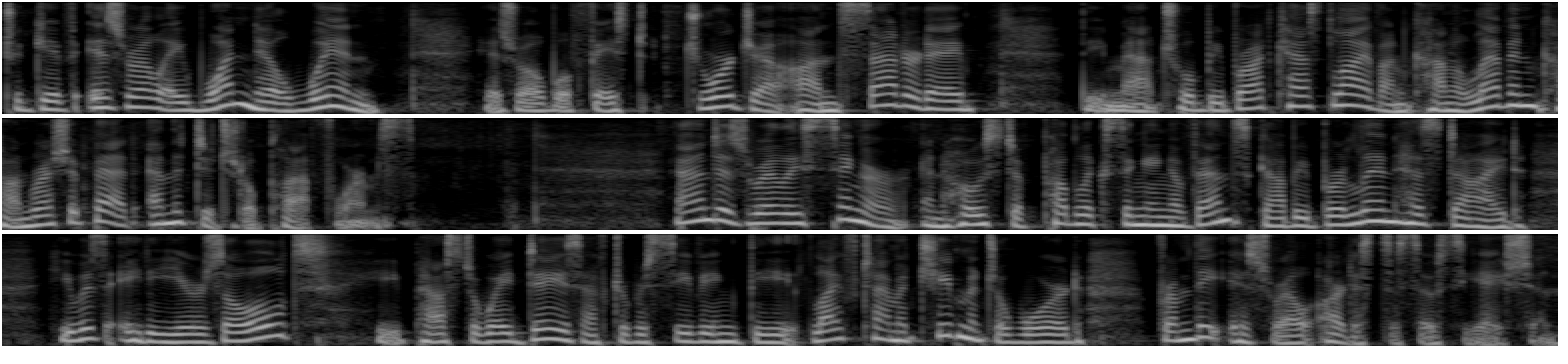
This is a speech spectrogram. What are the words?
to give Israel a 1 0 win. Israel will face Georgia on Saturday. The match will be broadcast live on Kan 11, Kan Reshet Bet, and the digital platforms. And Israeli singer and host of public singing events, Gabi Berlin, has died. He was 80 years old. He passed away days after receiving the Lifetime Achievement Award from the Israel Artists Association.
